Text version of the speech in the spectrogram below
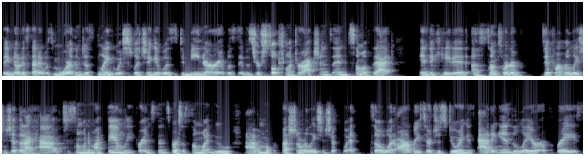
they noticed that it was more than just language switching. It was demeanor. It was it was your social interactions, and some of that indicated uh, some sort of different relationship that I have to someone in my family, for instance, versus someone who I have a more professional relationship with. So, what our research is doing is adding in the layer of race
